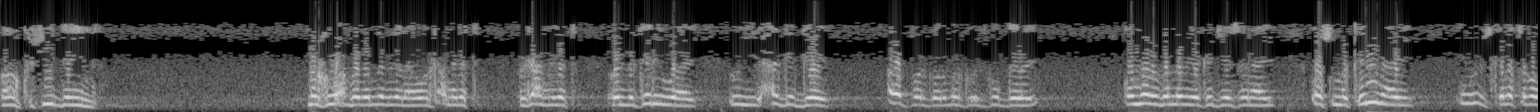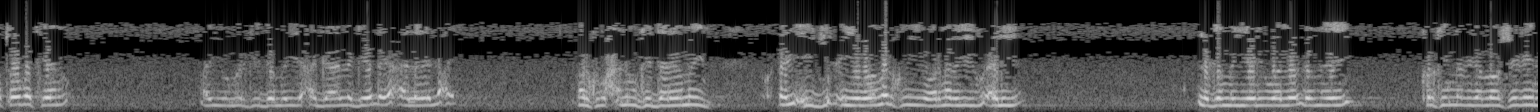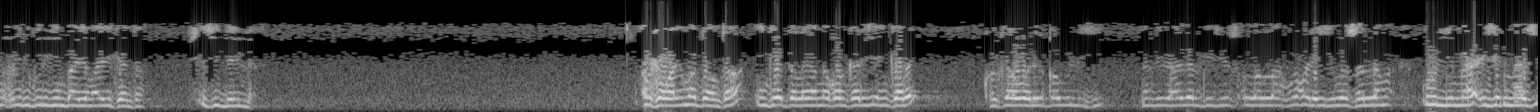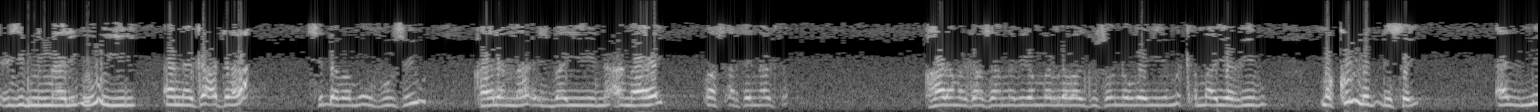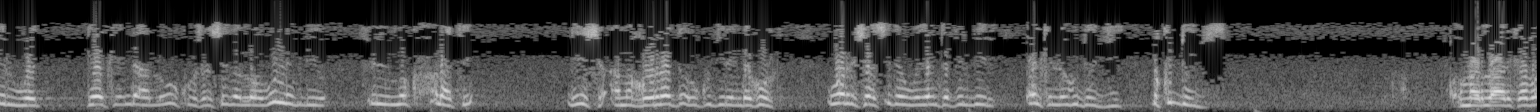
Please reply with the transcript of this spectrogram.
waa ku sii dayna. Markuu wax badan nabiga lahaa warkac naga tag warkac naga tag. Oo la kari waaye uu yihi xagga gee afar goor markuu isku qiray oo mar walba nabiga ka jeesanayey oo smakeninayey inuu iskala tago toobad keeno ayuu markii dambe iyo xaggaa la gee dhagaxaa lala lacay markuu xanuunkii dareemayn oo dhagixii jilciye waa markuu yihi war nabiga igu celiye lagama yeelin waa loo dhameeyey kolkii nabiga loo sheegayn wuxuu yihi gurigiin baa keenta. Shasi dayla marka waa ima doontaa in geedda laga noqon kariyo in kale. Kolkaa wali qowlihi nabiga hadalkiisii sala allahu calayhi wasalama uu limaacizin maasicis ibni maalik uu u yihi anakactaha si dhaba ma u fuusay. Qaala maacis baa yihi nacamahay waa saartay naagta. Qaala markaasaa nabiga mar labaad ku soo noqday yihi kamaa yakiibu ma ku libdhisay almirwad geedka indhaha lagu kuusa sida loogu libdhiyo fi lmukxolati dhiisha ama quurada uu ku jira indhakuulka warishaa sida wadaanta filbiri ceelka loogu doojiyey ma ku doojisay umar la arkaba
